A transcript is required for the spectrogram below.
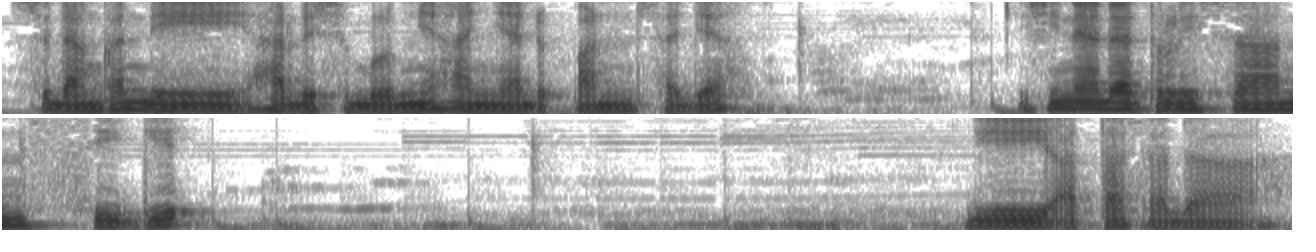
Sedangkan di harddisk sebelumnya hanya depan saja. Di sini ada tulisan Sigit. Di atas ada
